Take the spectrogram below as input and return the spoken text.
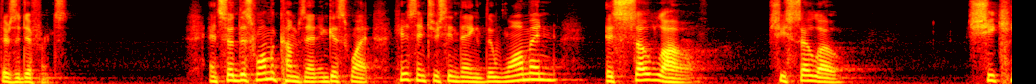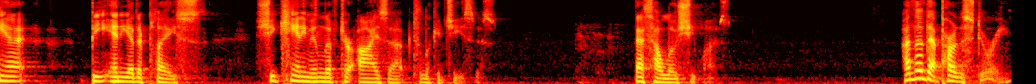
There's a difference. And so this woman comes in, and guess what? Here's the interesting thing the woman is so low. She's so low. She can't be any other place. She can't even lift her eyes up to look at Jesus. That's how low she was. I love that part of the story.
